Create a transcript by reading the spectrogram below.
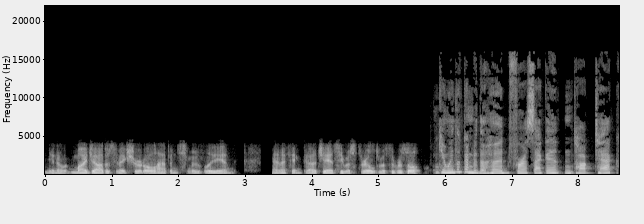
you know, my job is to make sure it all happens smoothly. And, and I think uh, Jancy was thrilled with the result. Can we look under the hood for a second and talk tech?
